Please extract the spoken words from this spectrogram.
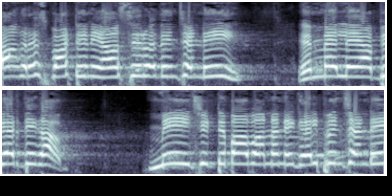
కాంగ్రెస్ పార్టీని ఆశీర్వదించండి. ఎమ్మెల్యే అభ్యర్థిగా మీ చిట్టి అన్నని గెలిపించండి.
